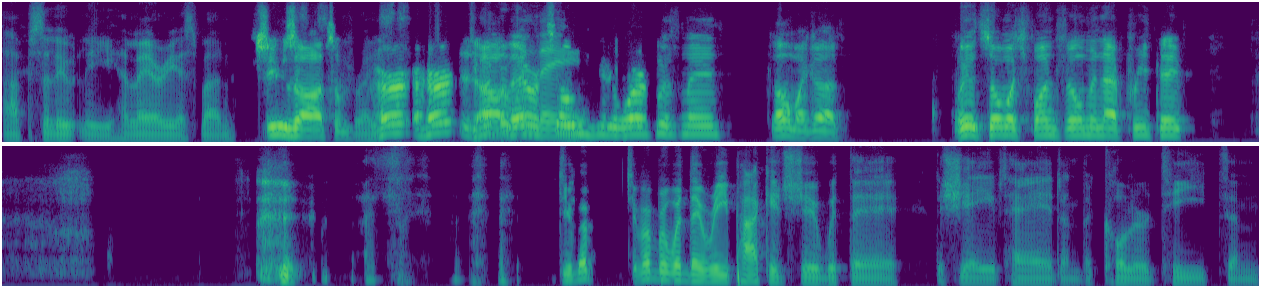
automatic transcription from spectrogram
absolutely hilarious, man. she was awesome. Christ. Her her oh, they were so easy to work with, man. Oh my god, we had so much fun filming that pre-tape. do you remember? Do you remember when they repackaged you with the the shaved head and the colored teeth? And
